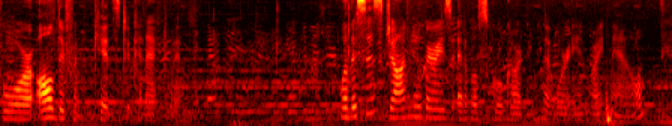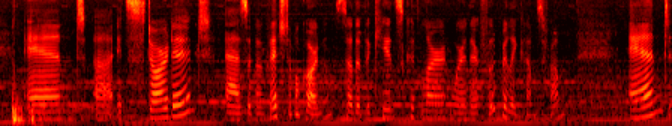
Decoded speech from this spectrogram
for all different kids to connect with. Well, this is John Newberry's Edible School Garden that we're in right now. And uh, it started as a vegetable garden so that the kids could learn where their food really comes from. And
